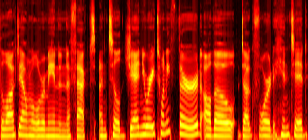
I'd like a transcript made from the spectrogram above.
The lockdown will remain in effect until January 23rd, although Doug Ford hinted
